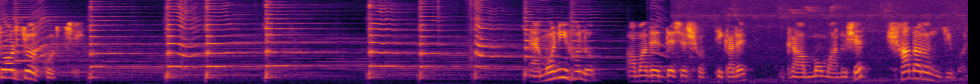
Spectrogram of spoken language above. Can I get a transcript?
তোড়জোড় করছে। এমনই হলো আমাদের দেশের সত্যিকারের গ্রাম্য মানুষের সাধারণ জীবন।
